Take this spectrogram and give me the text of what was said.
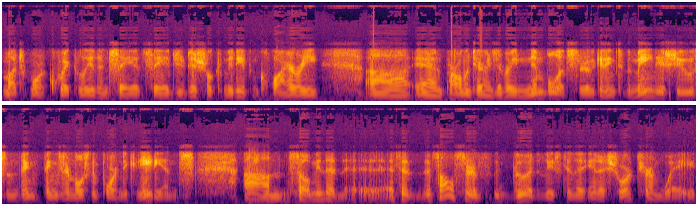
much more quickly than, say, at, say a judicial committee of inquiry. Uh, and parliamentarians are very nimble at sort of getting to the main issues and things, things that are most important to Canadians. Um, so, I mean, that, it's, a, it's all sort of good, at least in a, in a short-term way.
